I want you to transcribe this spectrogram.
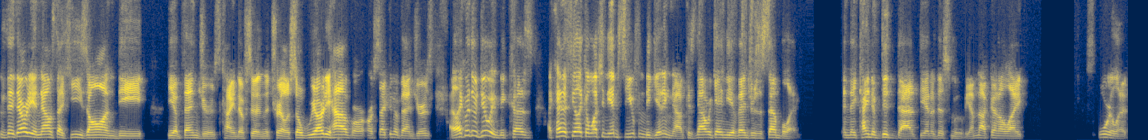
they, they already announced that he's on the the Avengers kind of so in the trailer. So we already have our, our second Avengers. I like what they're doing because I kind of feel like I'm watching the MCU from the beginning now because now we're getting the Avengers assembling. And they kind of did that at the end of this movie. I'm not gonna like spoil it.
